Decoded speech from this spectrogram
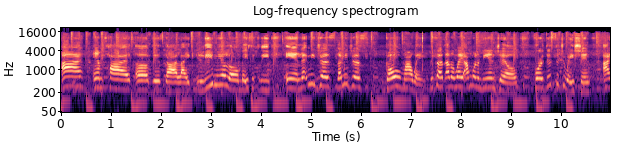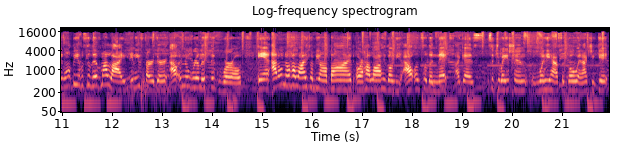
I am tired of this guy. Like, leave me alone, basically, and let me just let me just go my way. Because other way I'm going to be in jail for this situation. I won't be able to live my life any further out in the realistic world. And I don't know how long he's going to be on bond or how long he's going to be out until the next I guess situation when he has to go and actually get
